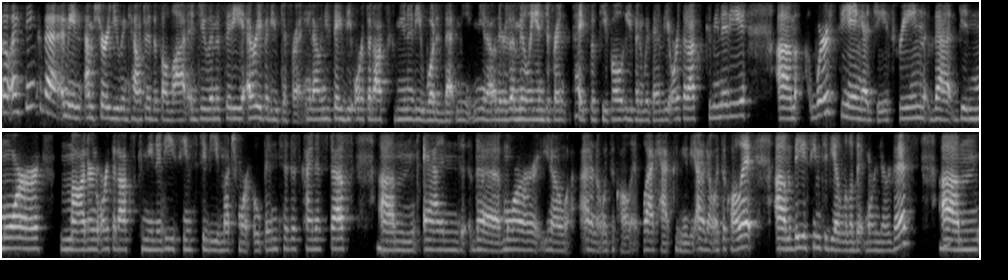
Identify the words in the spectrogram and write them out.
So I think that I mean I'm sure you encounter this a lot in Jew in the city. Everybody's different, you know. When you say the Orthodox community, what does that mean? You know, there's a million different types of people even within the Orthodox community. Um, we're seeing at JScreen that the more modern Orthodox community seems to be much more open to this kind of stuff, mm. um, and the more you know, I don't know what to call it, black hat community. I don't know what to call it. Um, they seem to be a little bit more nervous. Mm. Um,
